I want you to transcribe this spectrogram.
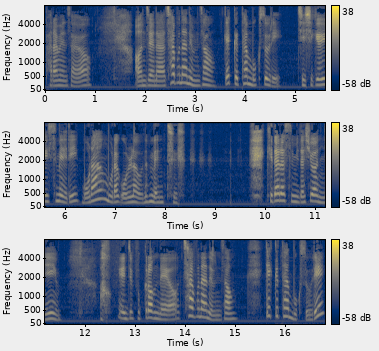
바라면서요. 언제나 차분한 음성, 깨끗한 목소리, 지식의 스멜이 모락모락 올라오는 멘트. 기다렸습니다, 시원님. 어, 왠지 부끄럽네요. 차분한 음성, 깨끗한 목소리,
